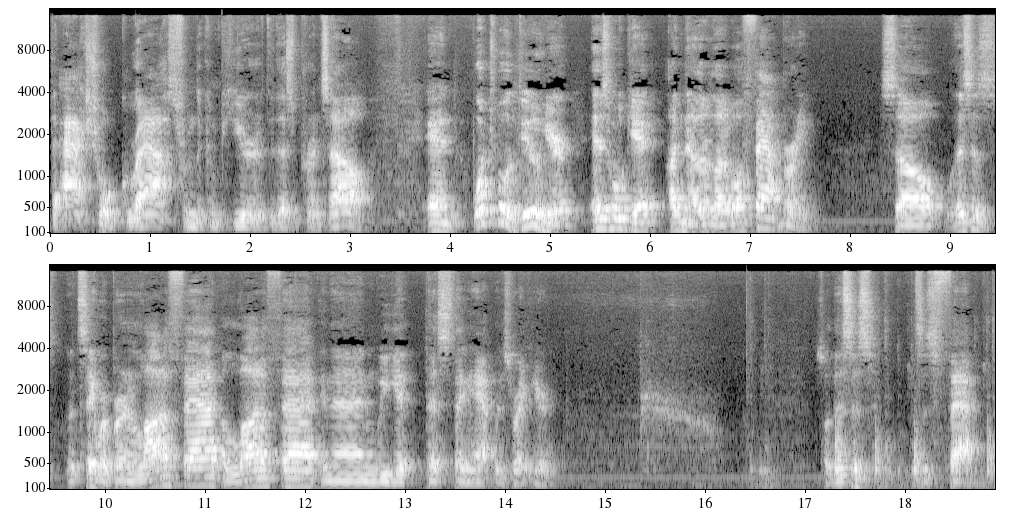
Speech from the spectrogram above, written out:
the actual graphs from the computer that this prints out. And what we'll do here is we'll get another level of fat burning. So this is, let's say we're burning a lot of fat, a lot of fat, and then we get this thing happens right here. So this is, this is fat.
